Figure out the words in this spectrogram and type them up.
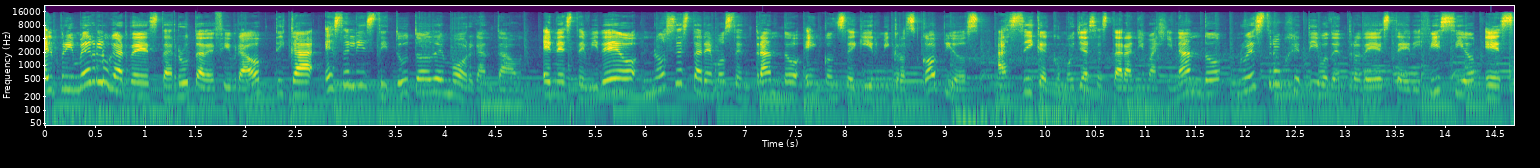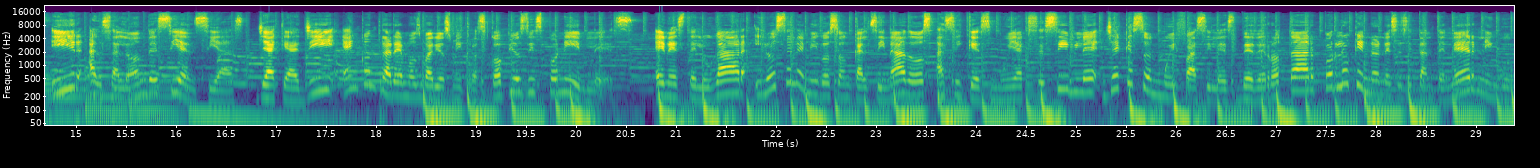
el primer lugar de esta ruta de fibra óptica es el Instituto de Morgantown. En este video nos estaremos centrando en conseguir microscopios, así que como ya se estarán imaginando, nuestro objetivo dentro de este edificio es ir al Salón de Ciencias, ya que allí encontraremos varios microscopios disponibles. En este lugar, los enemigos son calcinados, así que es muy accesible ya que son muy fáciles de derrotar, por lo que no necesitan tener ningún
